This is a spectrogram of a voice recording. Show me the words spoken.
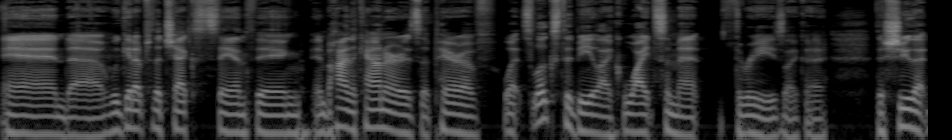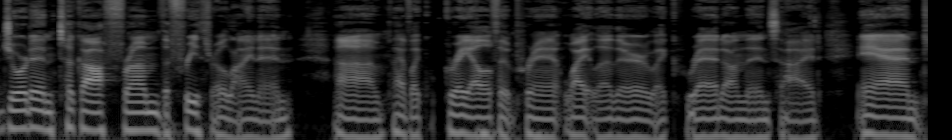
and uh, we get up to the check stand thing and behind the counter is a pair of what looks to be like white cement threes like a the shoe that jordan took off from the free throw line in Um, have like gray elephant print, white leather, like red on the inside, and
